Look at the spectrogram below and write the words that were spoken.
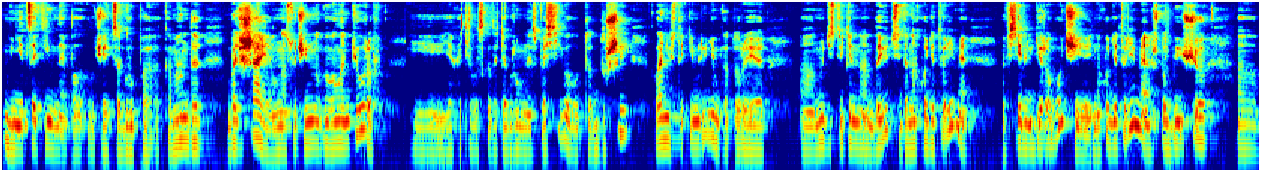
инициативная, получается, группа. Команда большая. У нас очень много волонтеров. И я хотела сказать огромное спасибо вот от души кланяюсь таким людям, которые а, ну, действительно отдают себя, находят время, все люди рабочие, находят время, чтобы еще а,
